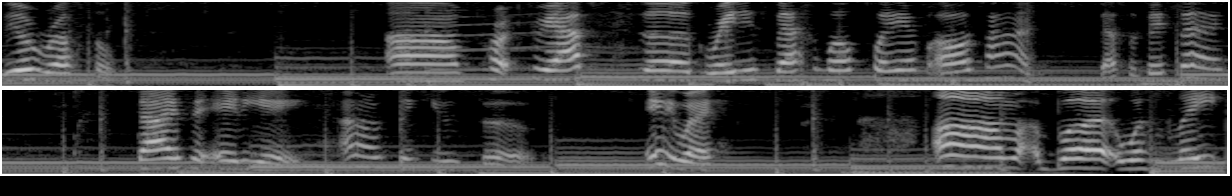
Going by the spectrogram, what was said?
Bill Russell, um, perhaps the greatest basketball player of all times. That's what they say. Dies at 88. I don't think he was the. Anyway, um, but was late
